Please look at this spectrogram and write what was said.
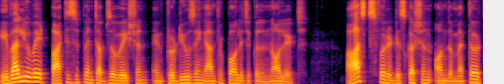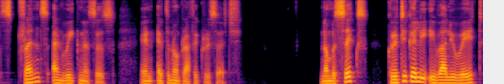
evaluate participant observation in producing anthropological knowledge, asks for a discussion on the method's strengths and weaknesses in ethnographic research. Number six, critically evaluate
